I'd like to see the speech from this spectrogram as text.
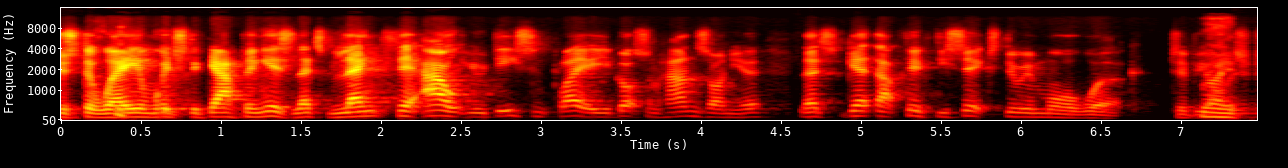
Just the way in which the gapping is. Let's length it out. You're a decent player. You've got some hands on you let's get that 56 doing more work, to be right. honest.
